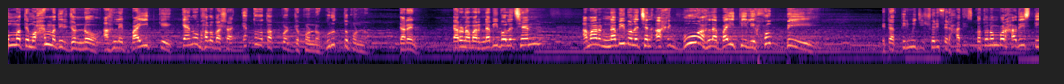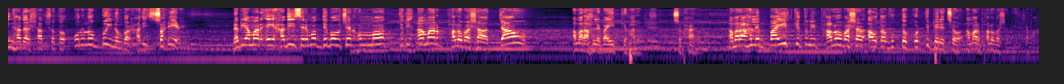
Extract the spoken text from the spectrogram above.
উম্মতে মোহাম্মদীর জন্য আহলে বাইতকে কেন ভালোবাসা এত তাৎপর্যপূর্ণ, গুরুত্বপূর্ণ? জানেন, কারণ আমার নবী বলেছেন, আমার নবী বলেছেন, আহিব্বু আহলা বাইতি লি হুব্বি এটা তিরমিজি শরীফের হাদিস। কত নম্বর হাদিস? তিন হাজার সাতশত উননব্বই নম্বর হাদিস। সহিহ। নবী আমার এই হাদিসের মধ্যে বলছেন, উম্মত, যদি আমার ভালোবাসা চাও, আমার আহলে বাইতকে ভালোবাসো। সুবহান আমার আহলে বাইতকে তুমি ভালোবাসার আওতাভুক্ত করতে পেরেছ, আমার ভালোবাসা পেয়ে যাবা।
